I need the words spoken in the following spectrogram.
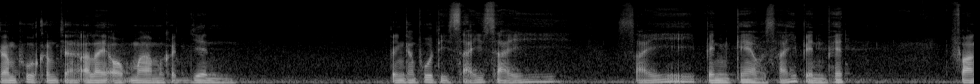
คำพูดคำจาอะไรออกมามันก็เย็น เป็นคำพูดที่ใสใสใสเป็นแก้วใสเป็นเพชร ฟัง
